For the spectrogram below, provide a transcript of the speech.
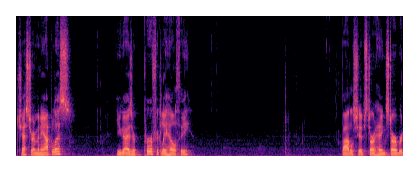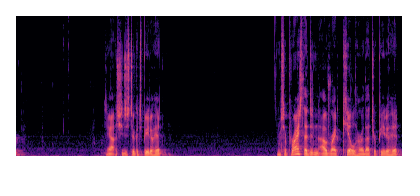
Chester and Minneapolis. You guys are perfectly healthy. Battleship, start heading starboard. Yeah, she just took a torpedo hit. I'm surprised that didn't outright kill her, that torpedo hit.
